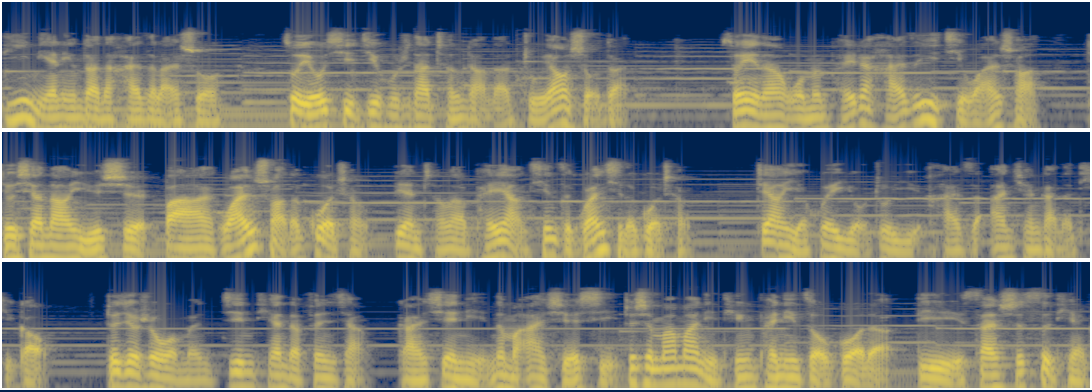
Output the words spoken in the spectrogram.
低年龄段的孩子来说，做游戏几乎是他成长的主要手段。所以呢，我们陪着孩子一起玩耍，就相当于是把玩耍的过程变成了培养亲子关系的过程，这样也会有助于孩子安全感的提高。这就是我们今天的分享，感谢你那么爱学习。这是妈妈你听陪你走过的第三十四天。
